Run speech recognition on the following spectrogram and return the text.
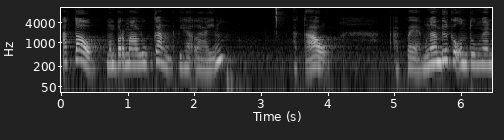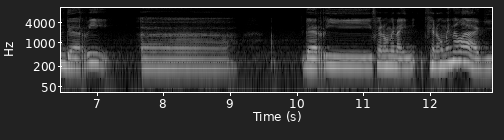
Atau mempermalukan pihak lain? Atau apa ya mengambil keuntungan dari uh, dari fenomena ini fenomena lagi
